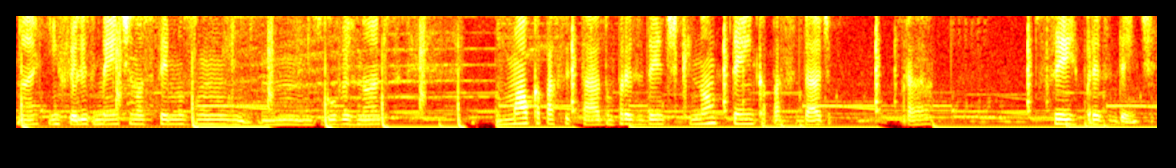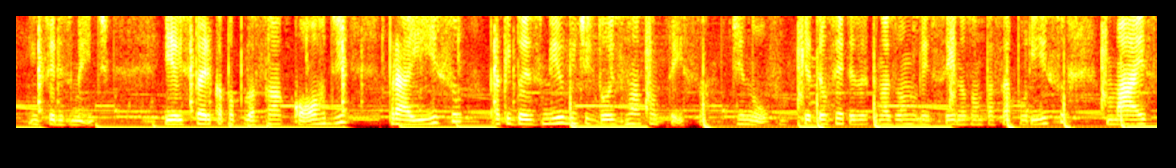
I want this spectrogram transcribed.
Né? Infelizmente, nós temos um, uns governantes mal capacitados, um presidente que não tem capacidade para ser presidente, infelizmente. E eu espero que a população acorde para isso, para que 2022 não aconteça de novo. Que eu tenho certeza que nós vamos vencer, nós vamos passar por isso, mas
